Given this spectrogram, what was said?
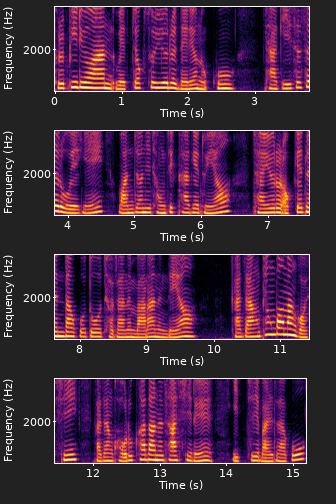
불필요한 외적 소유를 내려놓고 자기 스스로에게 완전히 정직하게 되어 자유를 얻게 된다고도 저자는 말하는데요. 가장 평범한 것이 가장 거룩하다는 사실을 잊지 말자고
